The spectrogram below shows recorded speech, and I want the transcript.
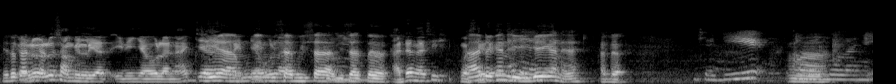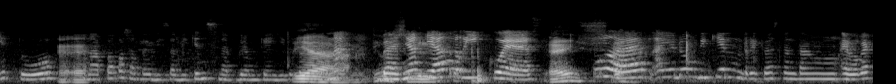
Itu Ya, kan lu, lu sambil lihat ininya Ulan aja. Iya, mungkin Ulan. bisa bisa bisa tuh. Ada nggak sih? Mas Ada kan di IG ada. kan ya? ada Jadi Nah. awal mulanya itu Eh, eh. kenapa kok sampai bisa bikin snapgram kayak gitu? Iya. Karena banyak sebelum- yang request. Ulan, ayo dong bikin request tentang eh pokoknya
